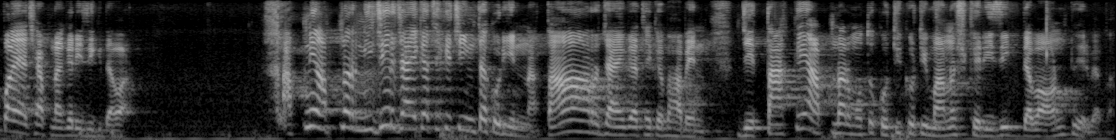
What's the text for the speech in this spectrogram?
উপায় আছে আপনাকে রিজিক দেওয়ার। আপনি আপনার নিজের জায়গা থেকে চিন্তা করিয়েন না, তার জায়গা থেকে ভাবেন যে তাকে আপনার মতো কোটি কোটি মানুষকে রিজিক দেওয়া অন্টু এর ব্যাপার।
